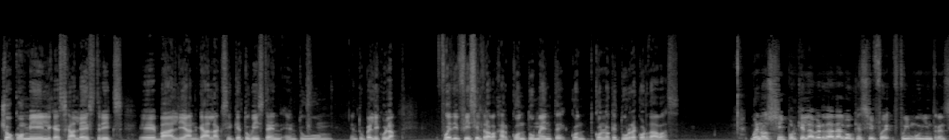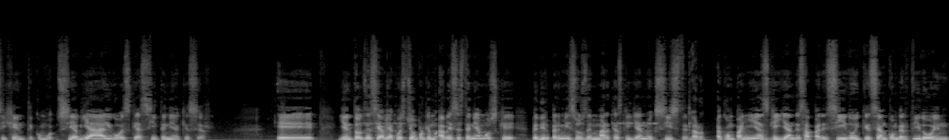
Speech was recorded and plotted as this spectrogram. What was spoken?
Chocomilk, Scalestrix, eh, Valiant, Galaxy, que tuviste en, tu, en tu película. ¿Fue difícil trabajar con tu mente, con lo que tú recordabas? Bueno, sí, porque la verdad algo que sí fue, fui muy intransigente, como si había algo es que así tenía que ser. Eh, y entonces sí había cuestión, porque a veces teníamos que pedir permisos de marcas que ya no existen, claro. a compañías que ya han desaparecido y que se han convertido en,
